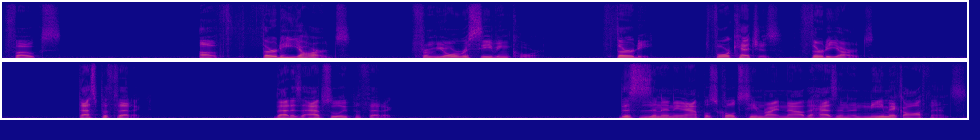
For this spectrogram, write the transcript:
folks, of 30 yards from your receiving corps. 30. Four catches, 30 yards. That's pathetic. That is absolutely pathetic this is an Indianapolis Colts team right now that has an anemic offense.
